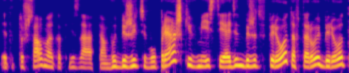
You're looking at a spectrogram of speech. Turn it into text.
Это то же самое, как, не знаю, там, вы бежите в упряжке вместе, и один бежит вперед, а второй берет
